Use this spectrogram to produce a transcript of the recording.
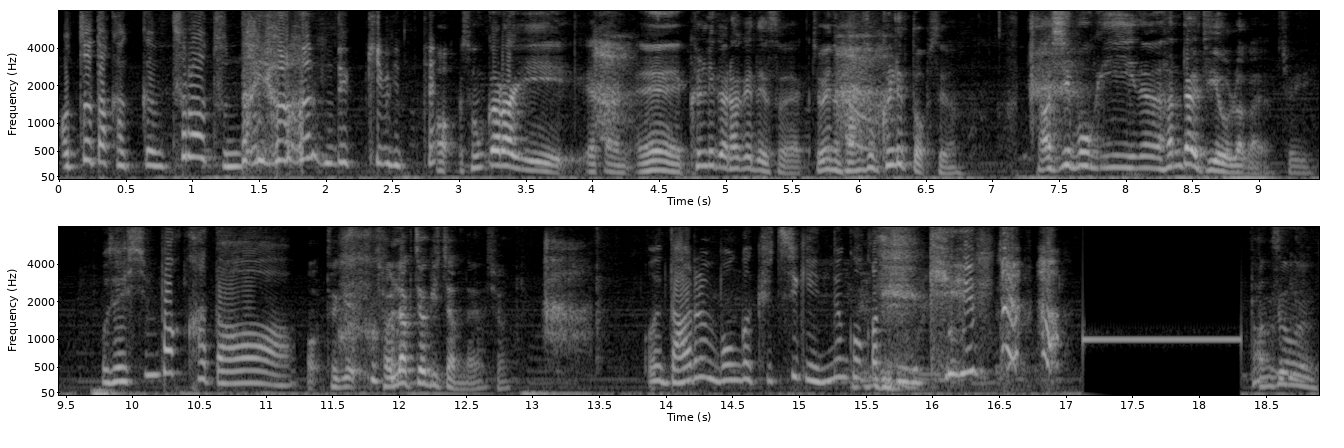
어쩌다 가끔 틀어둔다 이런 느낌인데. 어 손가락이 약간 예 클릭을 하게 돼서 약간 저희는 방송 클립도 없어요. 다시 보기는 한 달 뒤에 올라가요. 저희. 오, 되게 신박하다. 어, 어 되게 전략적이지 않나요, 저? 나름 뭔가 규칙이 있는 것 같은 느낌. 방송은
